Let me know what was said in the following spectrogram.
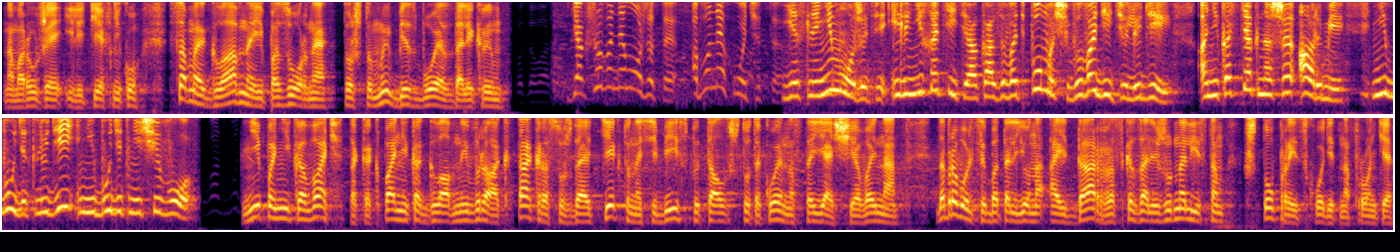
нам оружие или технику. Самое главное и позорное – то, что мы без боя сдали Крым. Якщо ви не можете або не хочете, Если не можете или не хотите оказывать помощь, выводите людей. А не костяк нашей армии. Не будет людей, не будет ничего. Не паниковать, так как паника – главный враг. Так рассуждают те, кто на себе испытал, что такое настоящая война. Добровольцы батальона «Айдар» рассказали журналистам, что происходит на фронте.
